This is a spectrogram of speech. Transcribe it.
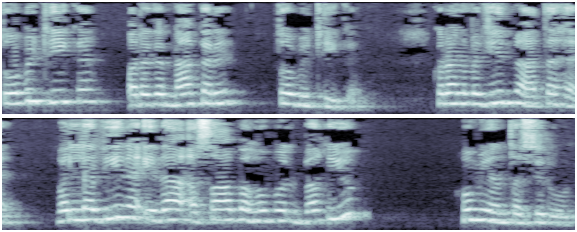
تو بھی ٹھیک ہے، اور اگر نہ کرے تو بھی ٹھیک ہے۔ قرآن مجید میں آتا ہے ولدین ادا اصاب البغی ہم تصرون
